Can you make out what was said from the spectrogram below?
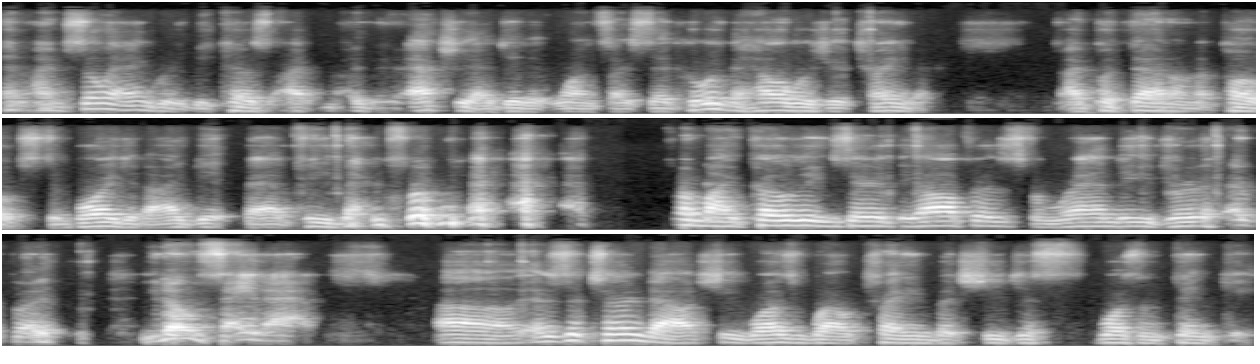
And I'm so angry because I, I actually I did it once. I said, Who in the hell was your trainer? I put that on a post, and boy, did I get bad feedback from that from my colleagues here at the office, from Randy, Drew, everybody. You don't say that. Uh, as it turned out, she was well trained, but she just wasn't thinking,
